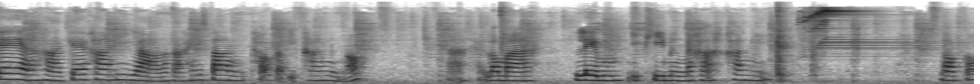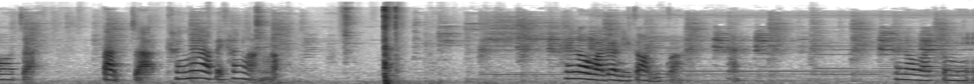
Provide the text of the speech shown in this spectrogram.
แก้นะคะ แก้ข้างที่ยาวนะคะ ให้สั้นเท่ากับอีกข้างหนึ่งเนาะอะเรามาเล็มอีกทีหนึ่งนะคะ ข้างนี้ เราก็จะตัดจากข้างหน้าไปข้างหลังเนาะให้เราวัดแบบนี้ก่อนดีกว่า ให้เราวัดตรงนี้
